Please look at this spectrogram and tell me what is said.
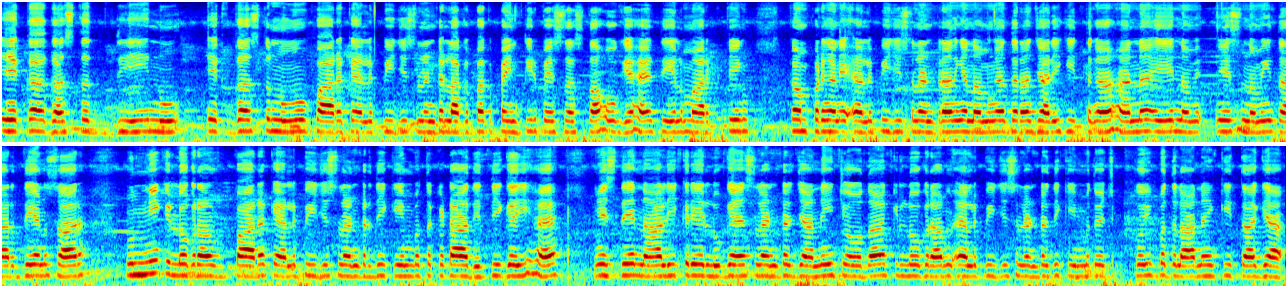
ਇੱਕ ਅਗਸਤ ਦੀ ਨੂੰ, ਇੱਕ ਅਗਸਤ ਨੂੰ ਵਪਾਰਕ ਐਲਪੀਜੀ ਸਿਲੰਡਰ ਲਗਭਗ 35 ਰੁਪਏ ਸਸਤਾ ਹੋ ਗਿਆ ਹੈ, ਤੇਲ ਮਾਰਕੀਟਿੰਗ ਕੰਪਨੀਆਂ ਨੇ ਐਲਪੀਜੀ ਸਿਲੰਡਰਾਂ ਦੀਆਂ ਨਵੀਆਂ ਦਰਾਂ ਜਾਰੀ ਕੀਤੀਆਂ ਹਨ, ਇਹ ਨਵੇਂ, ਇਸ ਨਵੀਂ ਦਰ ਦੇ ਅਨੁਸਾਰ 19 ਕਿਲੋਗ੍ਰਾਮ ਵਪਾਰਕ ਐਲਪੀਜੀ ਸਿਲੰਡਰ ਦੀ ਕੀਮਤ ਘਟਾ ਦਿੱਤੀ ਗਈ ਹੈ, ਇਸ ਦੇ ਨਾਲ ਹੀ ਘਰੇਲੂ ਗੈਸ ਸਿਲੰਡਰ ਯਾਨੀ 14 ਕਿਲੋਗ੍ਰਾਮ ਐਲਪੀਜੀ ਸਿਲੰਡਰ ਦੀ ਕੀਮਤ ਵਿੱਚ ਕੋਈ ਬਦਲਾਅ ਨਹੀਂ ਕੀਤਾ ਗਿਆ।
